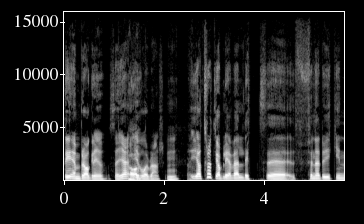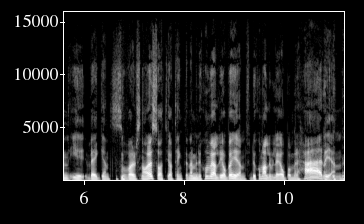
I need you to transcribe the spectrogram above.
Det är en bra grej att säga Ja. i vår bransch. Mm. Jag tror att jag blev väldigt... eh, För när du gick in i väggen så var det snarare så att jag tänkte nej men nu kommer vi aldrig jobba igen för du kommer aldrig vilja jobba med det här igen.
